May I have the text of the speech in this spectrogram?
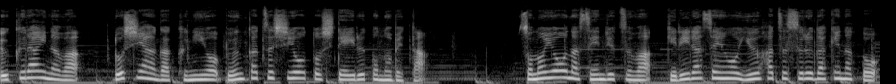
ウクライナはロシアが国を分割しようとしていると述べた。そのような戦術はゲリラ戦を誘発するだけだと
